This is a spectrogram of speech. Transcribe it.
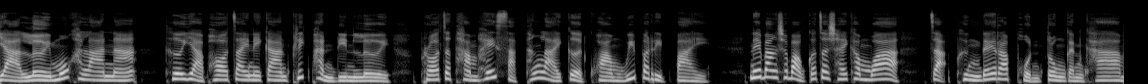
อย่าเลยโมคคลานะ เธออย่าพอใจในการพลิกแผ่นดินเลย เพราะจะทำให้สัตว์ทั้งหลายเกิดความวิปริตไป ในบางฉบับก็จะใช้คำว่า จะพึงได้รับผลตรงกันข้าม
